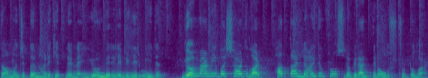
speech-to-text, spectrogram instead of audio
Damlacıkların hareketlerine yön verilebilir miydi? Yön vermeyi başardılar. Hatta Leidenfrost labirentleri oluşturdular.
